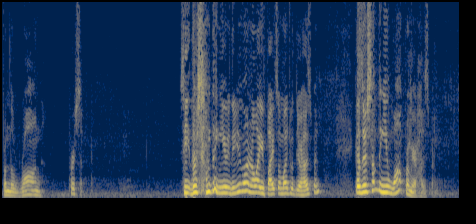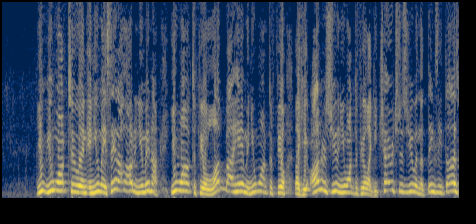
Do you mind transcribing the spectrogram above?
from the wrong person. See, there's something you, you want to know why you fight so much with your husband? Because there's something you want from your husband. You, you want to, and, and you may say it out loud and you may not. You want to feel loved by him and you want to feel like he honors you and you want to feel like he cherishes you and the things he does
